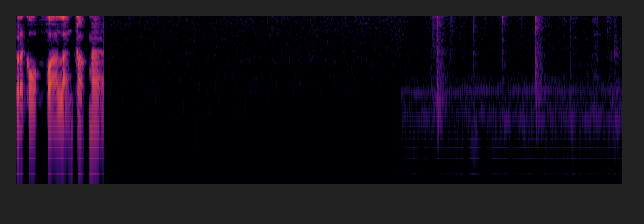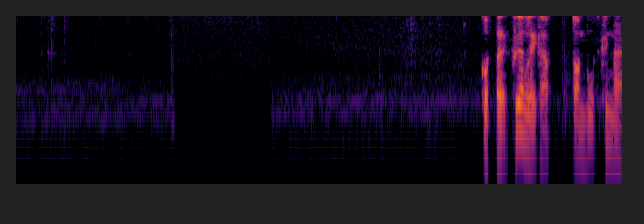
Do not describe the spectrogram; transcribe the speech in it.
ประกอบฝาหลังกลับมา กดเปิดเครื่องเลยครับ ตอนบูตขึ้นมา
